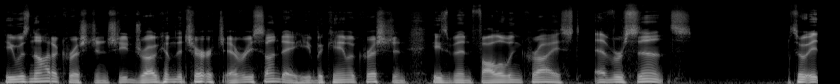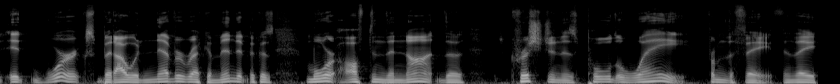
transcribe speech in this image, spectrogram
he was not a Christian. She drug him to church every Sunday. He became a Christian. He's been following Christ ever since. So it, it works, but I would never recommend it because more often than not, the Christian is pulled away from the faith and they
